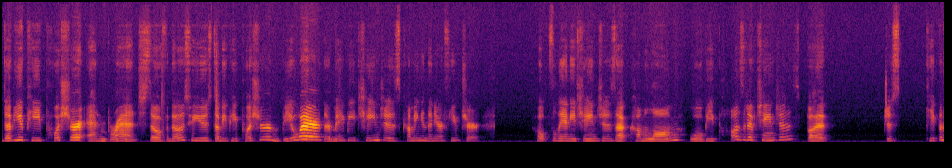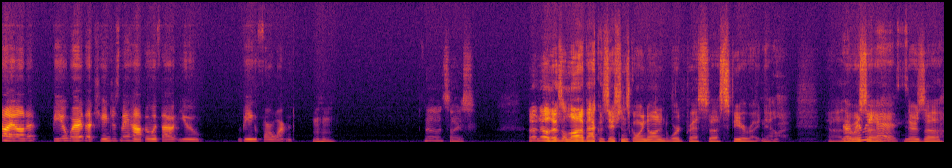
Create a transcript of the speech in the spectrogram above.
WP Pusher and Branch. So for those who use WP Pusher, be aware there may be changes coming in the near future. Hopefully, any changes that come along will be positive changes, but just keep an eye on it. Be aware that changes may happen without you being forewarned. Mm-hmm. No, that's nice. I don't know. There's a lot of acquisitions going on in the WordPress uh, sphere right now. Uh, There there was really a, is. there's a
